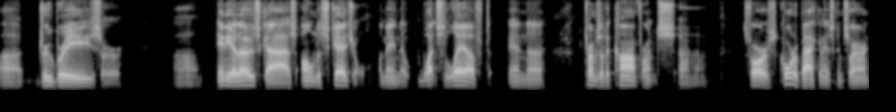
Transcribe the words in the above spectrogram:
uh, Drew Brees or uh, any of those guys on the schedule. I mean, what's left in terms of the conference uh, as far as quarterbacking is concerned?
